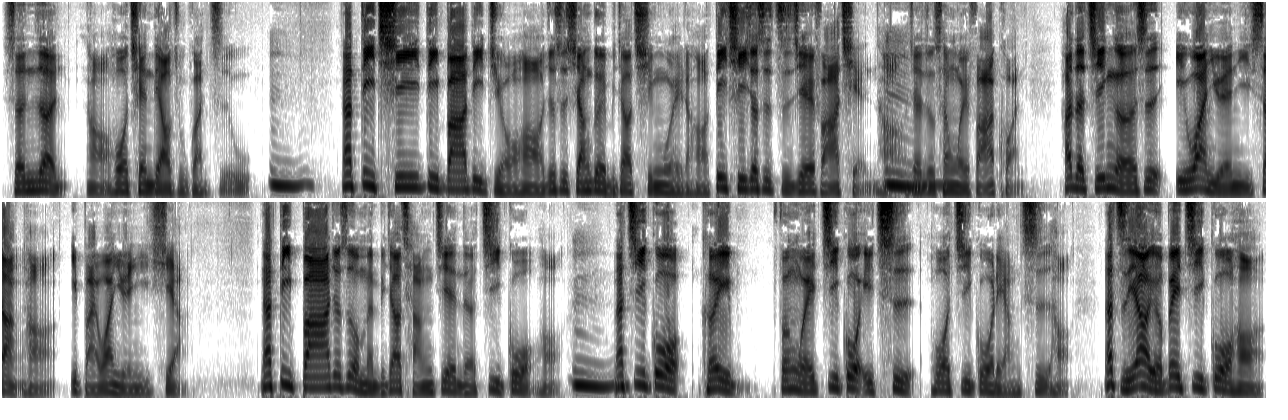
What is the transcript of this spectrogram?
升任啊或迁调主管职务。嗯，那第七、第八、第九哈就是相对比较轻微的哈。第七就是直接罚钱哈，这就称为罚款，它的金额是一万元以上哈，一百万元以下。那第八就是我们比较常见的记过哈，嗯，那记过可以分为记过一次或记过两次哈。那只要有被记过哈，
